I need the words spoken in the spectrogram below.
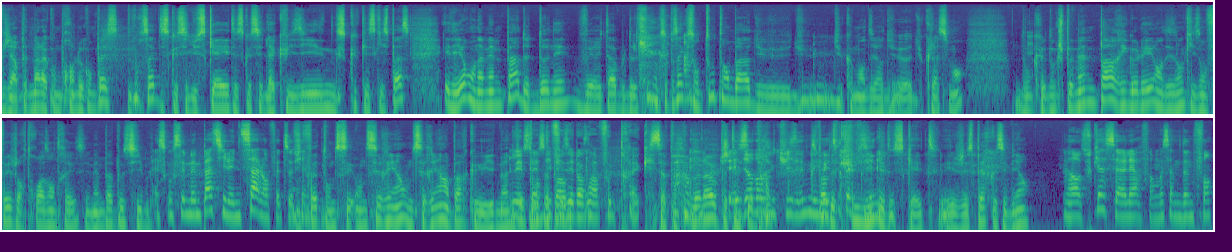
j'ai un peu de mal à comprendre le concept. Est-ce que c'est du skate, est-ce que c'est de la cuisine, Qu'est-ce que- qu'est-ce qui se passe? Et d'ailleurs, on n'a même pas de données véritables dessus, donc c'est pour ça qu'ils sont tout en bas du, du, du- comment dire, du, du classement. Donc, donc je peux même pas rigoler en disant qu'ils ont fait genre trois entrées, c'est même pas possible. Est-ce qu'on sait même pas s'il a une salle en fait ce En film fait, on ne sait, on ne sait rien, on ne sait rien à part qu'il y a une Il est manifestation. peut-être diffusé dans un food truck. Ça part, voilà, peut-être ça dans une cuisine. ça parle de cuisine et de skate, et j'espère que c'est bien. En tout cas, ça a l'air. Enfin, moi, ça me donne faim.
